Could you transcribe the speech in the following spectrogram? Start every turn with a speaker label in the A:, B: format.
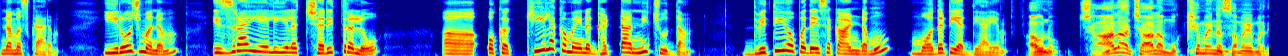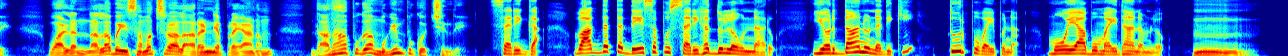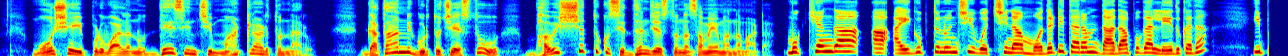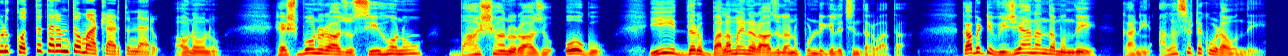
A: నమస్కారం. ఈరోజు మనం ఇజ్రాయేలీయుల చరిత్రలో ఒక కీలకమైన ఘట్టాన్ని చూద్దాం. ద్వితీయోపదేశకాండము మొదటి అధ్యాయం.
B: అవును చాలా చాలా ముఖ్యమైన సమయం అది. వాళ్ళ నలభై సంవత్సరాల అరణ్య ప్రయాణం దాదాపుగా ముగింపుకొచ్చింది.
A: సరిగ్గా. వాగ్దత్త దేశపు సరిహద్దుల్లో ఉన్నారు. యొర్దాను నదికి తూర్పు వైపున మోయాబు మైదానంలో.
B: మోషే ఇప్పుడు వాళ్ళను ఉద్దేశించి మాట్లాడుతున్నారు. గతాన్ని గుర్తు చేస్తూ భవిష్యత్తుకు సిద్ధం చేస్తున్న సమయమన్నమాట
A: ముఖ్యంగా ఆ ఐగుప్తు నుంచి వచ్చిన మొదటి తరం దాదాపుగా లేదు కదా? ఇప్పుడు కొత్త తరంతో మాట్లాడుతున్నారు.
B: అవునవును. హెష్బోను రాజు సీహోను బాషాను రాజు ఓగు ఈ ఇద్దరు బలమైన రాజులను పుండి గెలిచిన తర్వాత. కాబట్టి విజయానందముంది కాని అలసట కూడా ఉంది.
